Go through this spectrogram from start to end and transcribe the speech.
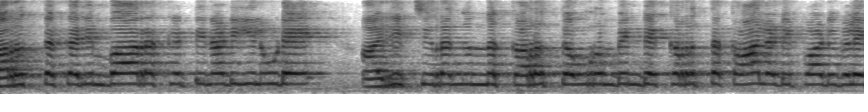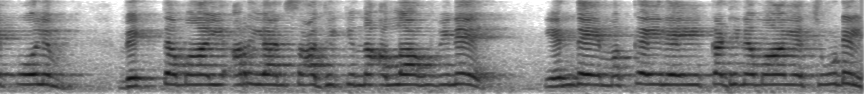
കറുത്ത കരിമ്പാറക്കെട്ടിനടിയിലൂടെ അരിച്ചിറങ്ങുന്ന കറുത്ത ഉറുമ്പിന്റെ കറുത്ത കാലടിപ്പാടുകളെ പോലും വ്യക്തമായി അറിയാൻ സാധിക്കുന്ന അള്ളാഹുവിനെ എന്തേ മക്കയിലെ ഈ കഠിനമായ ചൂടിൽ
